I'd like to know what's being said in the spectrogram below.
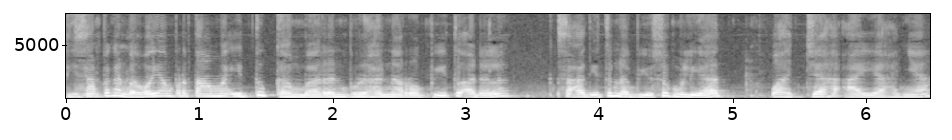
Disampaikan bahwa yang pertama itu gambaran burhana robi itu adalah saat itu Nabi Yusuf melihat wajah ayahnya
